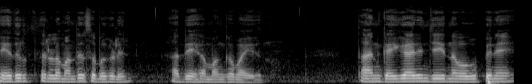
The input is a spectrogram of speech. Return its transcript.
നേതൃത്വത്തിലുള്ള മന്ത്രിസഭകളിൽ അദ്ദേഹം അംഗമായിരുന്നു. താൻ കൈകാര്യം ചെയ്യുന്ന വകുപ്പിനെ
